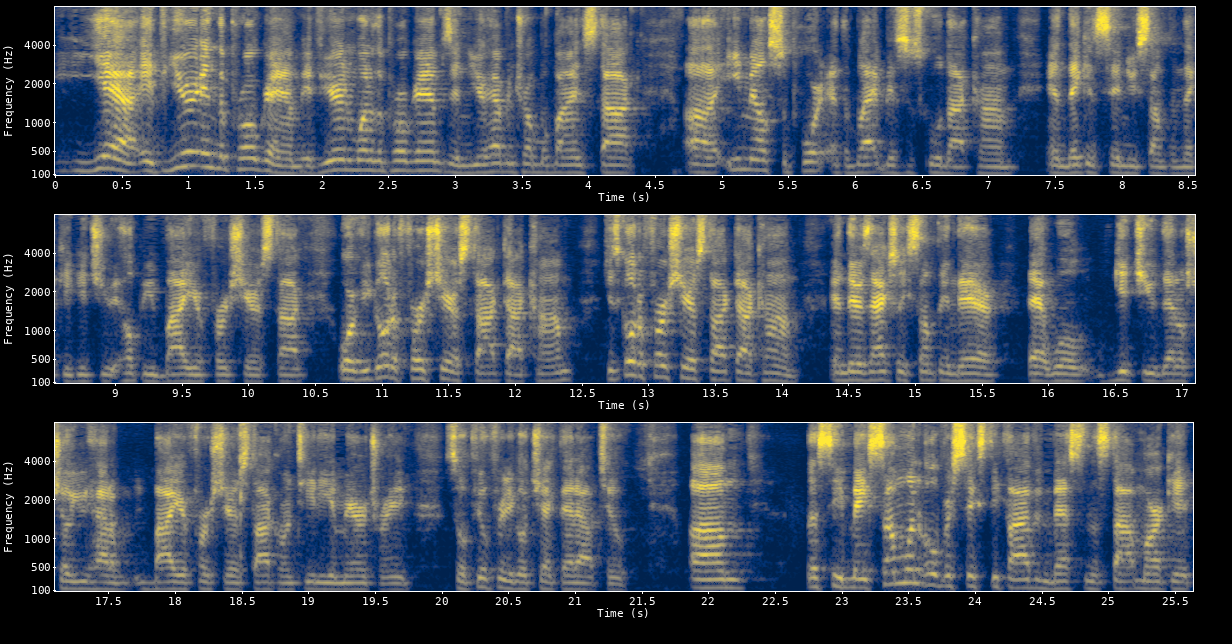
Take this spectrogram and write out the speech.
yeah, if you're in the program, if you're in one of the programs and you're having trouble buying stock, uh, email support at theblackbusinessschool.com and they can send you something that can get you help you buy your first share of stock. Or if you go to firstsharestock.com, just go to firstsharestock.com and there's actually something there that will get you that'll show you how to buy your first share of stock on TD Ameritrade. So feel free to go check that out too. Um, let's see, may someone over 65 invest in the stock market?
